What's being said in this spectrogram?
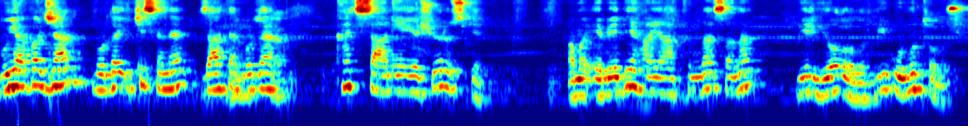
Bu yapacağın burada iki sene zaten burada kaç saniye yaşıyoruz ki? Ama ebedi hayatında sana bir yol olur, bir umut olur.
